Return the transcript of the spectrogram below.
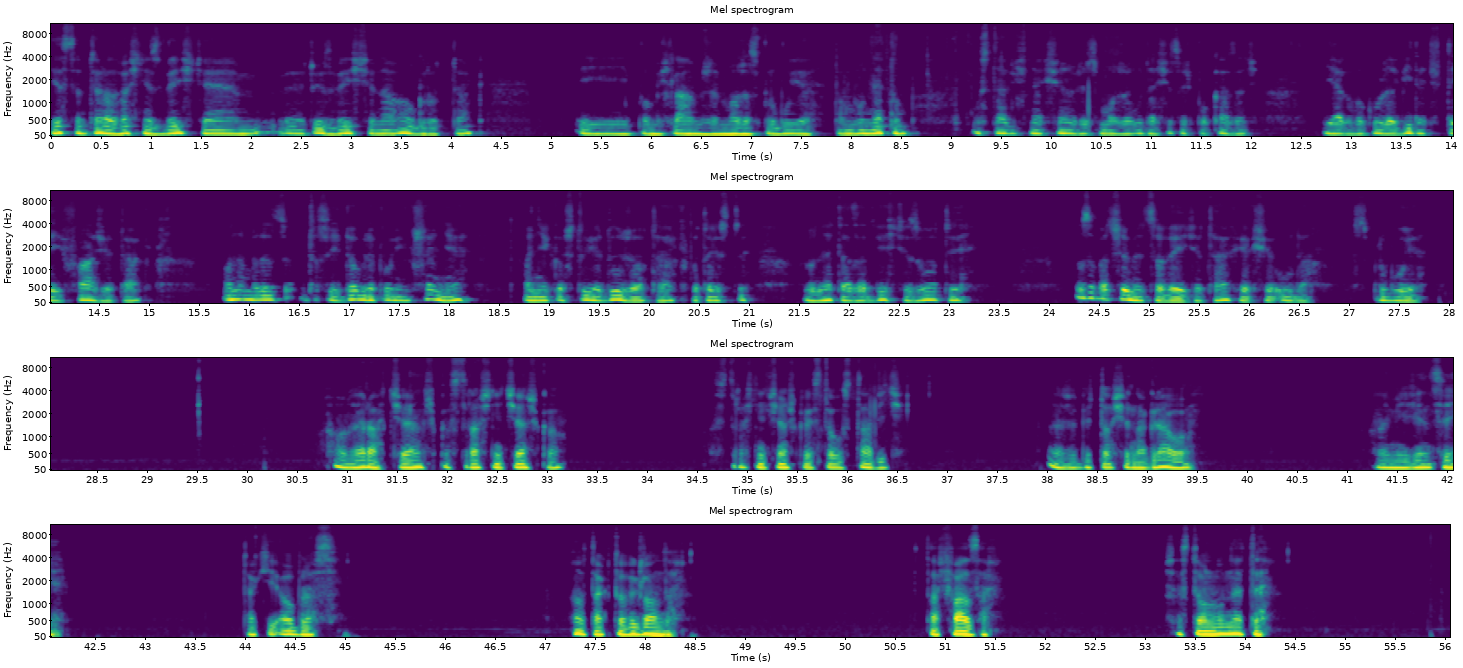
Jestem teraz właśnie z wyjściem, yy, tu jest wyjście na ogród, tak? I pomyślałem, że może spróbuję tą lunetą ustawić na księżyc, może uda się coś pokazać, jak w ogóle widać w tej fazie, tak? Ona ma dos- dosyć dobre powiększenie, a nie kosztuje dużo, tak? Bo to jest luneta za 200 zł. No zobaczymy, co wyjdzie, tak? Jak się uda. Spróbuję. Cholera, ciężko, strasznie ciężko. Strasznie ciężko jest to ustawić, żeby to się nagrało. Ale mniej więcej taki obraz. O tak to wygląda. Ta faza przez tą lunetę.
